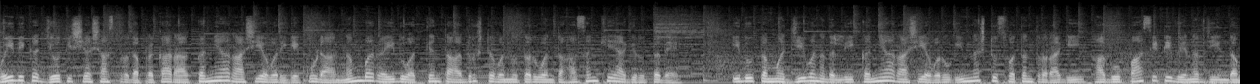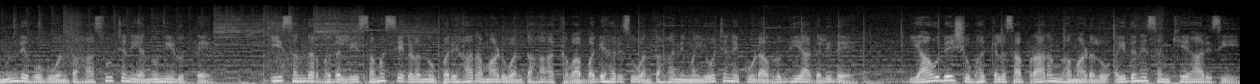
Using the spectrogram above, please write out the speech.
ವೈದಿಕ ಜ್ಯೋತಿಷ್ಯ ಶಾಸ್ತ್ರದ ಪ್ರಕಾರ ಕನ್ಯಾ ರಾಶಿಯವರಿಗೆ ಕೂಡ ನಂಬರ್ ಐದು ಅತ್ಯಂತ ಅದೃಷ್ಟವನ್ನು ತರುವಂತಹ ಸಂಖ್ಯೆಯಾಗಿರುತ್ತದೆ. ಇದು ತಮ್ಮ ಜೀವನದಲ್ಲಿ ಕನ್ಯಾ ರಾಶಿಯವರು ಇನ್ನಷ್ಟು ಸ್ವತಂತ್ರರಾಗಿ ಹಾಗೂ ಪಾಸಿಟಿವ್ ಎನರ್ಜಿಯಿಂದ ಮುಂದೆ ಹೋಗುವಂತಹ ಸೂಚನೆಯನ್ನು ನೀಡುತ್ತೆ. ಈ ಸಂದರ್ಭದಲ್ಲಿ ಸಮಸ್ಯೆಗಳನ್ನು ಪರಿಹಾರ ಮಾಡುವಂತಹ ಅಥವಾ ಬಗೆಹರಿಸುವಂತಹ ನಿಮ್ಮ ಯೋಚನೆ ಕೂಡ ವೃದ್ಧಿಯಾಗಲಿದೆ. ಯಾವುದೇ ಶುಭ ಕೆಲಸ ಪ್ರಾರಂಭ ಮಾಡಲು ಐದನೇ ಸಂಖ್ಯೆ ಆರಿಸಿ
